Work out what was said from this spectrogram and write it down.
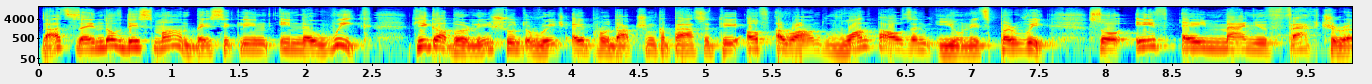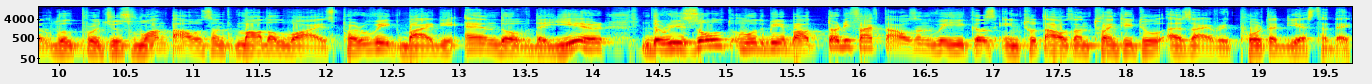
that's the end of this month. Basically, in, in a week, Giga Berlin should reach a production capacity of around 1,000 units per week. So, if a manufacturer will produce 1,000 Model Ys per week by the end of the year, the result would be about 35,000 vehicles in 2022, as I reported yesterday.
